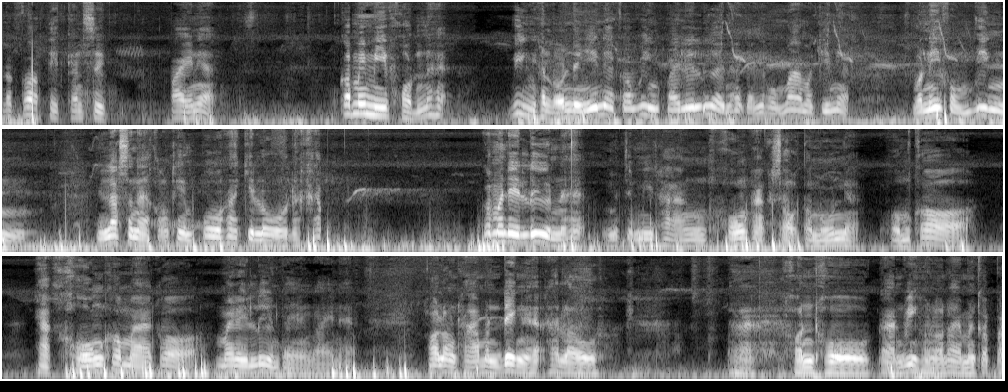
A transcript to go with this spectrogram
แล้วก็ติดกันสึกไปเนี่ยก็ไม่มีผลนะฮะวิ่งถนนอย่างนี้เนี่ยก็วิ่งไปเรื่อยๆนะแต่ที่ผมว่าเมื่อกี้เนี่ยวันนี้ผมวิ่งในลักษณะของเทมโป 5 กิโลนะครับ ก็ไม่ได้ลื่นนะฮะ มันจะมีทางโค้งหักศอกตรงนู้นเนี่ย ผมก็หักโค้งเข้ามาก็ไม่ได้ลื่นแต่อย่างไรนะฮะ เพราะรองเท้ามันเด้งนะฮะ ถ้าเราคอนโทรลการวิ่งของเราได้มันก็ไป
